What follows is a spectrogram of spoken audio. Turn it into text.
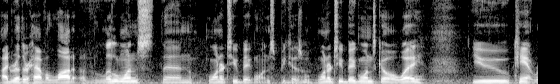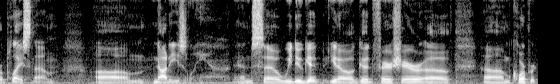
I'd rather have a lot of little ones than one or two big ones because one or two big ones go away, you can't replace them, um, not easily and so we do get you know a good fair share of um, corporate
